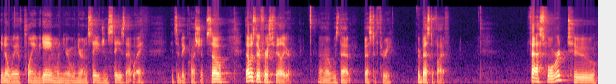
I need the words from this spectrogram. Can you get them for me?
you know way of playing the game when you're when you're on stage and stays that way? It's a big question. So that was their first failure uh, was that best of three or best of five. Fast forward to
